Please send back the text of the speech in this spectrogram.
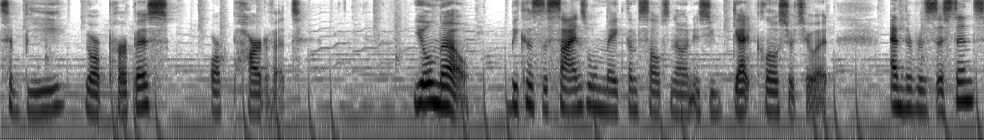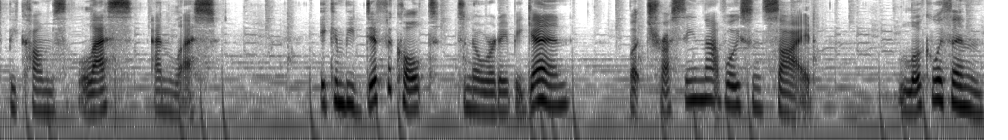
to be your purpose or part of it. You'll know because the signs will make themselves known as you get closer to it, and the resistance becomes less and less. It can be difficult to know where to begin, but trusting that voice inside, look within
